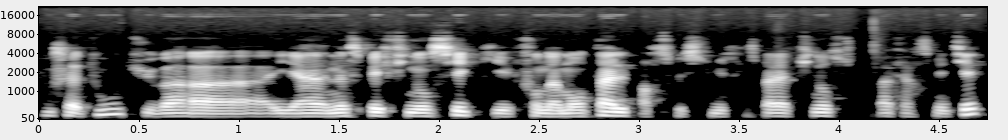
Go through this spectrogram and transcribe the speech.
touches à tout. Tu vas, il y a un aspect financier qui est fondamental parce que si tu ne maîtrises pas la finance, tu ne peux pas faire ce métier.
